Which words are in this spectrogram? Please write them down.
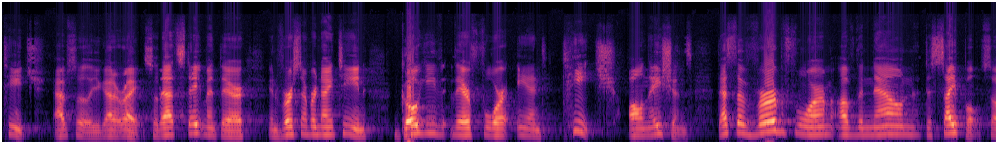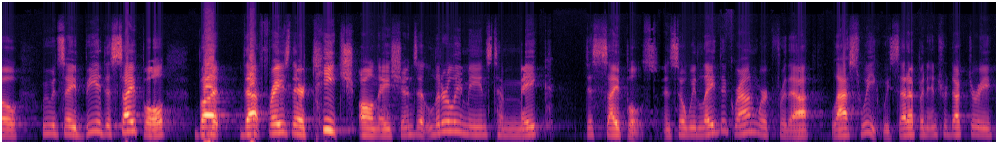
Teach. Teach. Absolutely. You got it right. So that statement there in verse number 19 Go ye therefore and teach all nations. That's the verb form of the noun disciple. So we would say be a disciple, but that phrase there, teach all nations, it literally means to make disciples. And so we laid the groundwork for that last week. We set up an introductory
